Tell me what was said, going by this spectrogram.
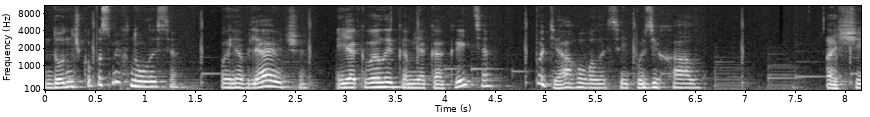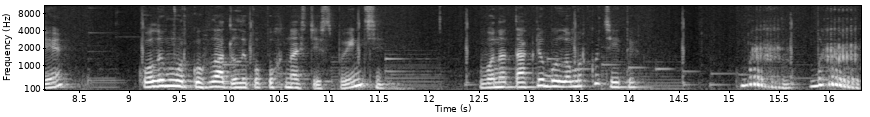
Донечко посміхнулася, уявляючи, як велика м'яка киця потягувалася і позіхала. А ще, коли Мурку гладили по пухнастій спинці, вона так любила муркотіти. Бррр, бррр.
